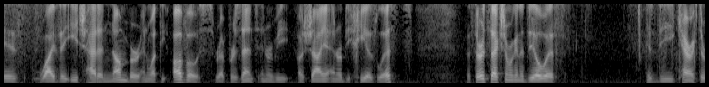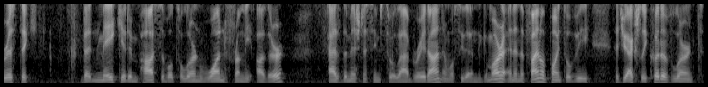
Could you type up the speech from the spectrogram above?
is why they each had a number and what the Avos represents in Rabbi Oshaya and Rabbi Chia's lists. The third section we're going to deal with is the characteristic that make it impossible to learn one from the other as the Mishnah seems to elaborate on, and we'll see that in the Gemara. And then the final point will be that you actually could have learned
